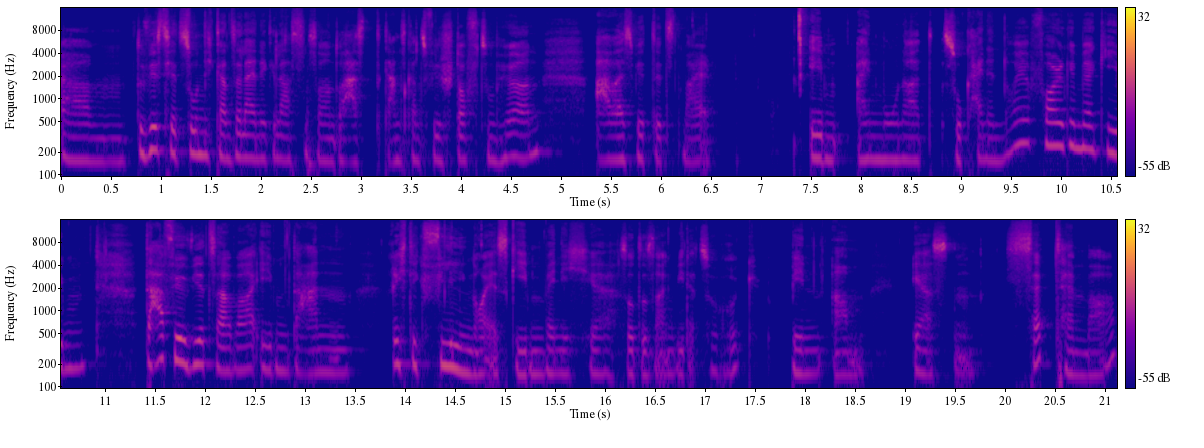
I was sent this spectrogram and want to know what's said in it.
ähm, du wirst jetzt so nicht ganz alleine gelassen, sondern du hast ganz, ganz viel Stoff zum Hören. Aber es wird jetzt mal eben ein Monat so keine neue Folge mehr geben. Dafür wird es aber eben dann richtig viel Neues geben, wenn ich sozusagen wieder zurück bin am 1. September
